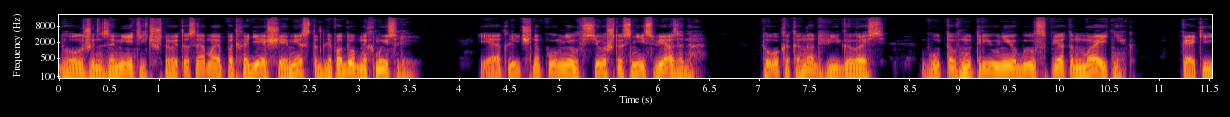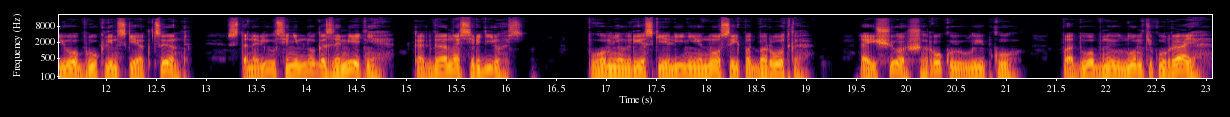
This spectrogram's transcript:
Должен заметить, что это самое подходящее место для подобных мыслей. Я отлично помнил все, что с ней связано. То, как она двигалась, будто внутри у нее был спрятан маятник, как ее бруклинский акцент становился немного заметнее, когда она сердилась. Помнил резкие линии носа и подбородка, а еще широкую улыбку, подобную ломтику рая.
